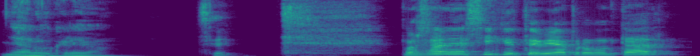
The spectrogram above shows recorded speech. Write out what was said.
Ya lo creo. Sí. Pues ahora sí que te voy a preguntar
